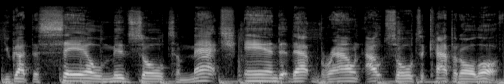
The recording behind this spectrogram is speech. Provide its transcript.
You got the sail midsole to match, and that brown outsole to cap it all off.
